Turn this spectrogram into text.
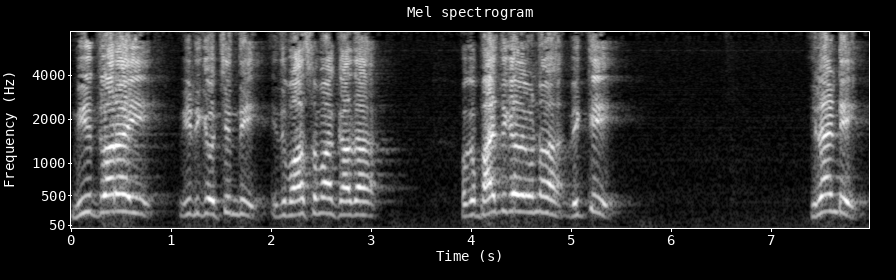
మీ ద్వారా వీటికి వచ్చింది. ఇది వాస్తవమా కాదా? ఒక బాధ్యత ఉన్న వ్యక్తి ఇలాంటి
